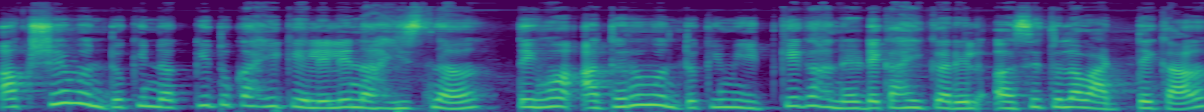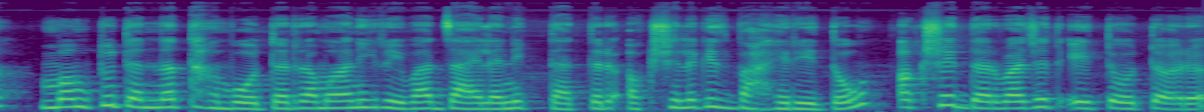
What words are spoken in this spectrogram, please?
अक्षय म्हणतो की नक्की तू काही केलेले नाहीस ना? तेव्हा अथर्व म्हणतो की मी इतके घाणेरडे काही करेल असे तुला वाटते का? मग तू त्यांना थांबव. तर रमा आणि रेवा जायला निघतात. तर अक्षय लगेच बाहेर येतो. अक्षय दरवाज्यात येतो. तर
